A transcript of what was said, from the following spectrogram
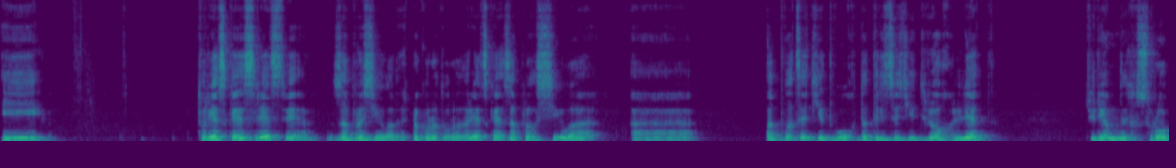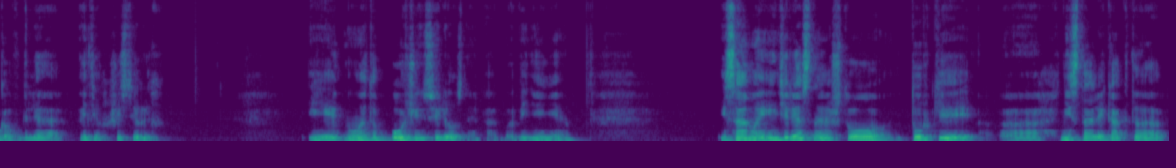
И турецкое следствие запросило, то есть прокуратура турецкая запросила от 22 до 33 лет тюремных сроков для этих шестерых. И ну, это очень серьезное как бы, обвинение. И самое интересное, что турки э, не стали как-то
